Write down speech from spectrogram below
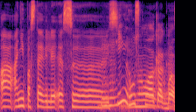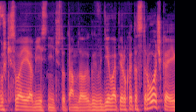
а они поставили SC, русскую. Ну, а как э, бабушке своей объяснить, что там, где, во-первых, это строчка, и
